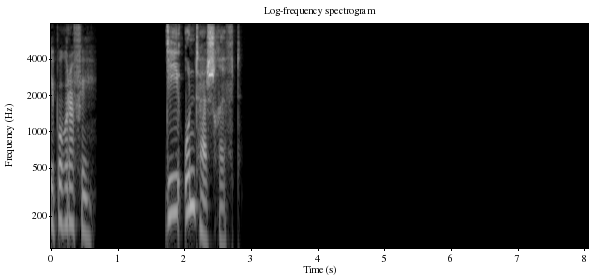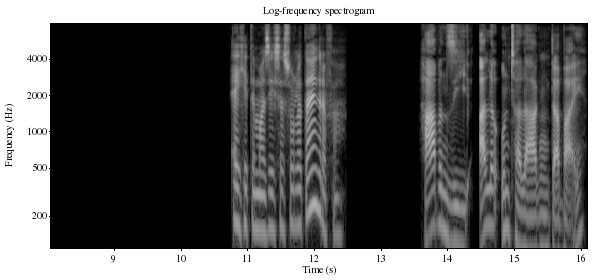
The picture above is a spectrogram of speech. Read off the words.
Υπογραφή. Die Unterschrift. Έχετε μαζί σας όλα τα έγγραφα. Haben Sie alle Unterlagen dabei?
